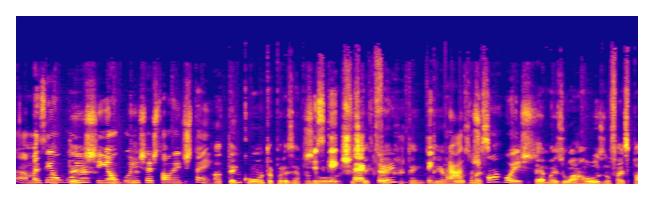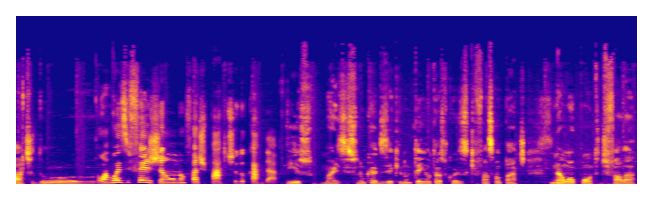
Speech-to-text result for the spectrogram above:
Ah, mas em Até- alguns, em até- alguns restaurantes tem. Até encontra, por exemplo, Cheesecake, no Cheesecake Factory, Factory tem, tem, tem arroz, mas. com arroz. É, mas o arroz não faz parte do. O arroz e feijão não faz parte do cardápio. Isso, mas isso não quer dizer que não tem outras coisas que façam parte. Não ao ponto de falar,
